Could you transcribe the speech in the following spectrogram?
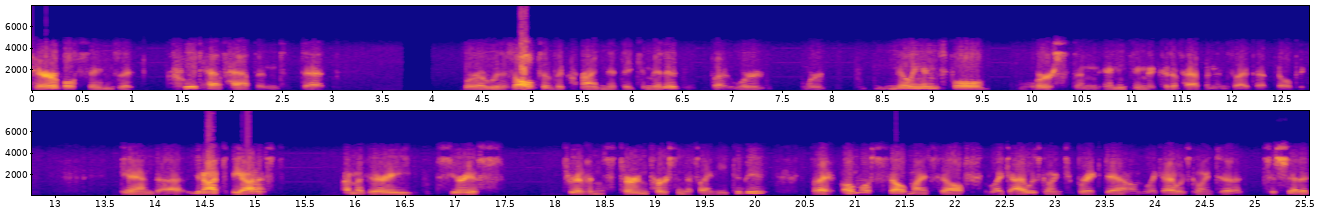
terrible things that could have happened that were a result of the crime that they committed, but were were millions fold worse than anything that could have happened inside that building. And uh, you know, I have to be honest. I'm a very serious, driven, stern person if I need to be, but I almost felt myself like I was going to break down, like I was going to to shed a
